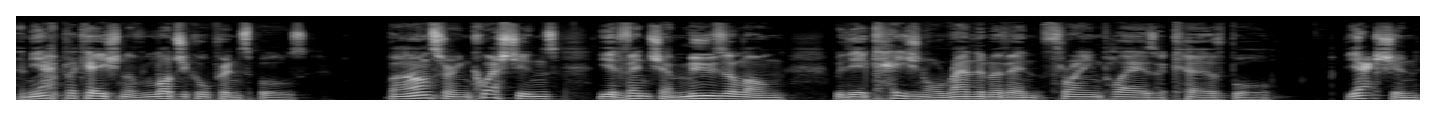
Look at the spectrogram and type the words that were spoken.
and the application of logical principles. By answering questions, the adventure moves along, with the occasional random event throwing players a curveball. The action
